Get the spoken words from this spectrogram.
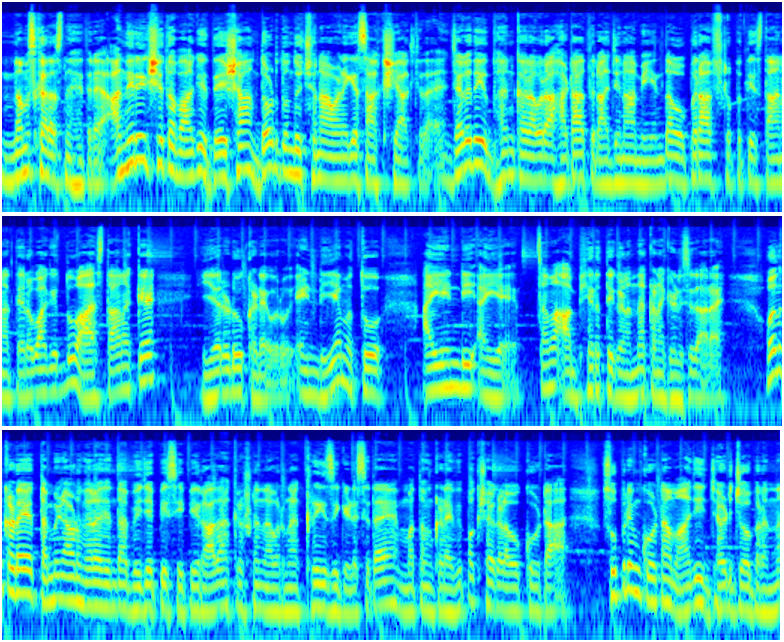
ನಮಸ್ಕಾರ ಸ್ನೇಹಿತರೆ, ಅನಿರೀಕ್ಷಿತವಾಗಿ ದೇಶ ದೊಡ್ಡದೊಂದು ಚುನಾವಣೆಗೆ ಸಾಕ್ಷಿಯಾಗ್ತಿದೆ. ಜಗದೀಪ್ ಧನ್ಕರ್ ಅವರ ಹಠಾತ್ ರಾಜೀನಾಮೆಯಿಂದ ಉಪರಾಷ್ಟ್ರಪತಿ ಸ್ಥಾನ ತೆರವಾಗಿದ್ದು, ಆ ಸ್ಥಾನಕ್ಕೆ ಎರಡೂ ಕಡೆಯವರು, ಎನ್ ಡಿ ಎ ಮತ್ತು I N D I A, ತಮ್ಮ ಅಭ್ಯರ್ಥಿಗಳನ್ನು ಕಣಕ್ಕಿಳಿಸಿದ್ದಾರೆ. ಒಂದು ಕಡೆ ತಮಿಳುನಾಡು ನೆಲದಿಂದ ಬಿಜೆಪಿ ಸಿಪಿ ರಾಧಾಕೃಷ್ಣನ್ ಅವರನ್ನ ಕ್ರೀಸಿಗಿಳಿಸಿದೆ. ಮತ್ತೊಂದು ಕಡೆ ವಿಪಕ್ಷಗಳ ಒಕ್ಕೂಟ, ಸುಪ್ರೀಂ ಕೋರ್ಟ್ನ ಮಾಜಿ ಜಡ್ಜ್ ಒಬ್ಬರನ್ನ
